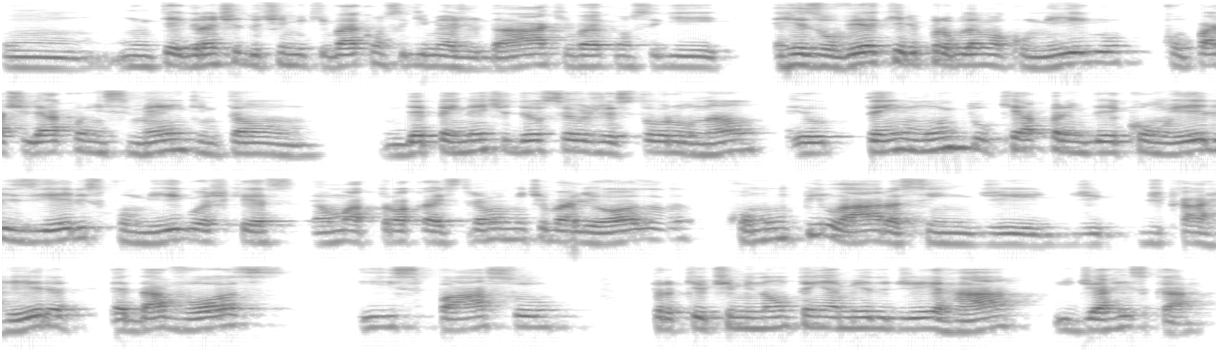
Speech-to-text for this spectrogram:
um, um integrante do time que vai conseguir me ajudar, que vai conseguir resolver aquele problema comigo, compartilhar conhecimento. Então, independente de eu ser o gestor ou não, eu tenho muito o que aprender com eles e eles comigo. Acho que é, é uma troca extremamente valiosa, como um pilar assim de, de, de carreira, é dar voz e espaço para que o time não tenha medo de errar e de arriscar.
